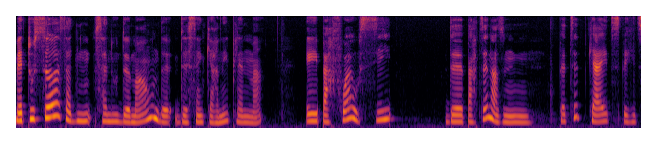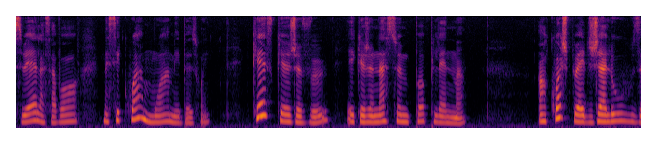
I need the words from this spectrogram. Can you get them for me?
Mais tout ça, ça, nous demande de s'incarner pleinement et parfois aussi de partir dans une petite quête spirituelle à savoir, mais c'est quoi moi mes besoins? Qu'est-ce que je veux et que je n'assume pas pleinement? En quoi je peux être jalouse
